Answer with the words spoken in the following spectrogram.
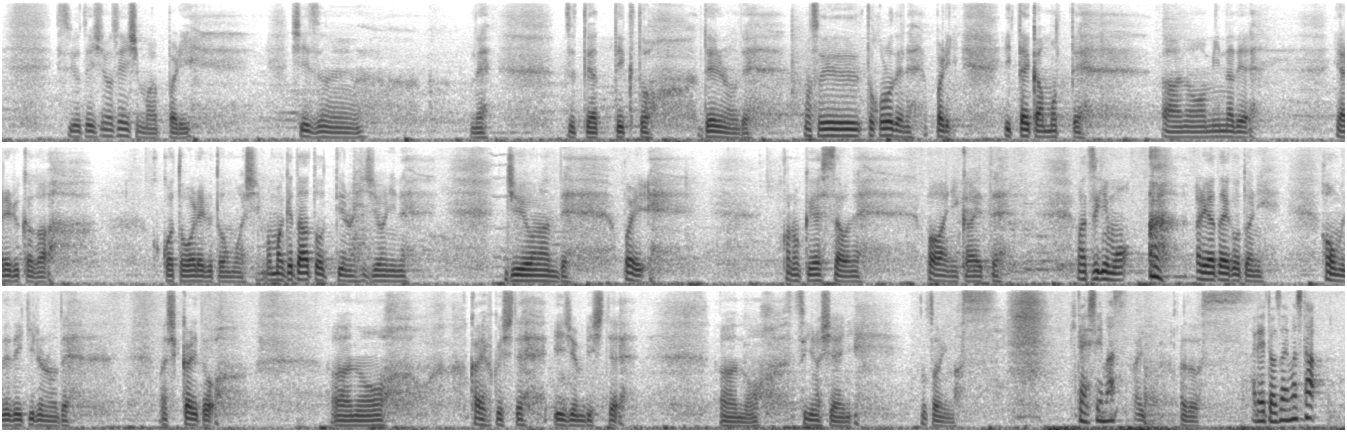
出場停止の選手もやっぱりシーズン、ね、ずっとやっていくと出るので、まあ、そういうところでね、やっぱり一体感を持ってあのみんなでやれるかがここは問われると思うし、まあ、負けた後っていうのは非常にね重要なんでやっぱりこの悔しさをねパワーに変えて、まあ、次も ありがたいことにホームでできるので、まあ、しっかりとあの回復していい準備してあの次の試合に臨みます。期待しています。はいありがとうございます。ありがとうございました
